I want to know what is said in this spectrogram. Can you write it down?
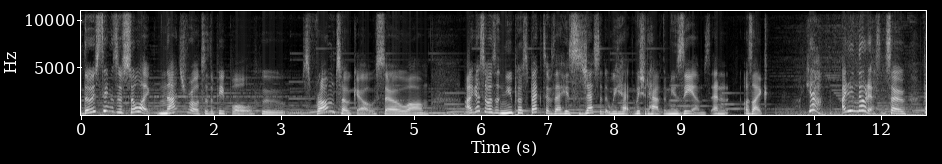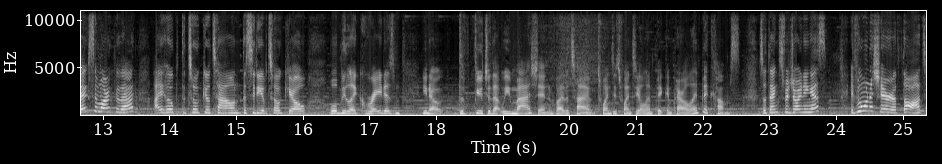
those things are so like natural to the people who's from Tokyo. So, um, I guess it was a new perspective that he suggested that we had we should have the museums, and I was like, yeah, I didn't notice. So thanks to Mark for that. I hope the Tokyo town, the city of Tokyo, will be like great as you know the future that we imagine by the time 2020 Olympic and Paralympic comes. So thanks for joining us. If you want to share your thoughts,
